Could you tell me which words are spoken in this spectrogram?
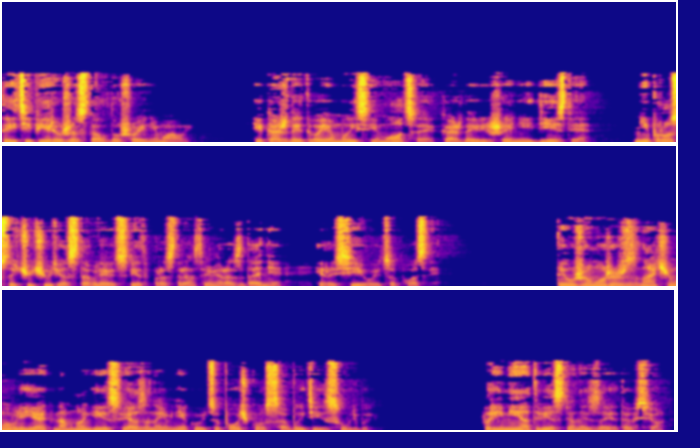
Ты теперь уже стал душой немалой. И каждая твоя мысль, эмоция, каждое решение и действие не просто чуть-чуть оставляют след в пространстве мироздания и рассеиваются после. Ты уже можешь значимо влиять на многие связанные в некую цепочку событий и судьбы. Прими ответственность за это все –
